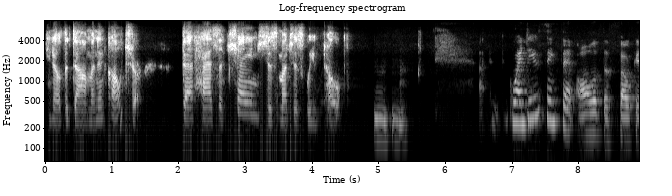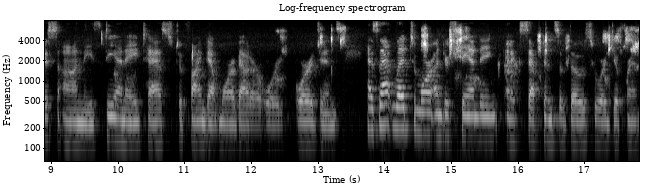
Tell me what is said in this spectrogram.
you know, the dominant culture. That hasn't changed as much as we hope. Mm-hmm. Gwen, do you think that all of the focus on these DNA tests to find out more about our or- origins has that led to more understanding and acceptance of those who are different?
